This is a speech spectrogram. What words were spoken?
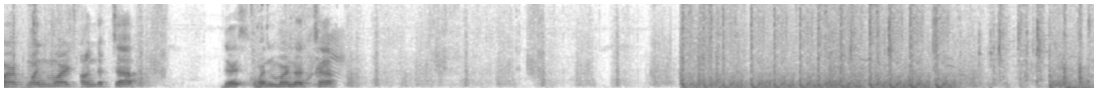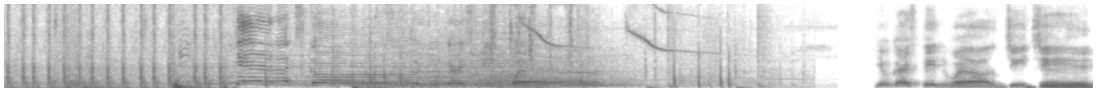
More, one more on the top. There's one more on the top. Yeah, let's go! You guys did well. You guys did well. GG.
